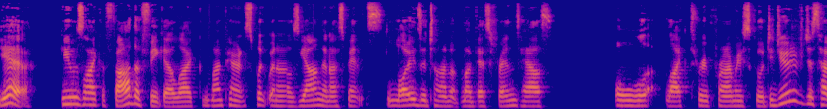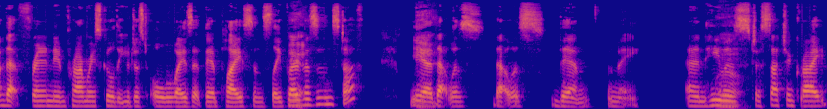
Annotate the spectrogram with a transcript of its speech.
Yeah. He was like a father figure. Like my parents split when I was young and I spent loads of time at my best friend's house all like through primary school. Did you ever just have that friend in primary school that you're just always at their place and sleepovers and stuff? Yeah, that was that was them for me. And he Wow. was just such a great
